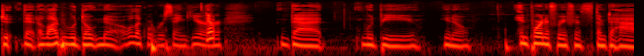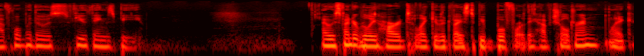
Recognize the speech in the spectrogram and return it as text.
do, that a lot of people don't know, like what we're saying here, Yep. that would be you know important information for them to have. What would those few things be? I always find it really hard to like give advice to people before they have children. Like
